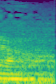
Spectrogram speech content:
down.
